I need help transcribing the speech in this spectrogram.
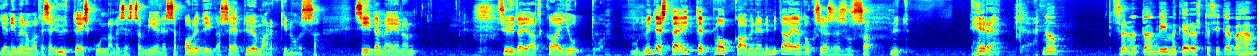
ja nimenomaan tässä yhteiskunnallisessa mielessä, politiikassa ja työmarkkinoissa, siitä meidän on syytä jatkaa juttua. Mutta miten tämä itse blokkaaminen, niin mitä ajatuksia se sinussa nyt herättää? No sanotaan viime kerrasta sitä vähän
